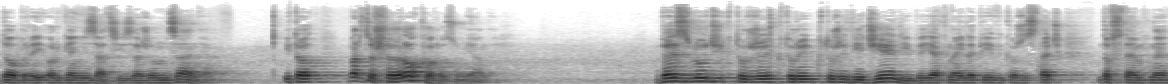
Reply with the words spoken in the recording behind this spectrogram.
dobrej organizacji zarządzania. I to bardzo szeroko rozumianej. Bez ludzi, którzy, którzy, którzy wiedzieliby, jak najlepiej wykorzystać dostępne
